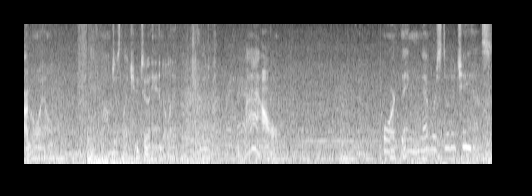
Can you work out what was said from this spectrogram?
gargoyle. I'll just let you two handle it. Right there. Wow. That thing never stood a chance.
